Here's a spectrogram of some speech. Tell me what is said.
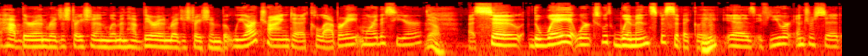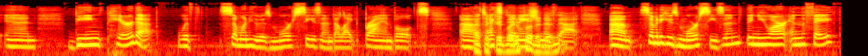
have their own registration, women have their own registration, but we are trying to collaborate more this year. Yeah. So the way it works with women specifically mm-hmm. is if you are interested in being paired up with someone who is more seasoned. I like Brian Bolt's uh, explanation it, of that. Um, somebody who's more seasoned than you are in the faith,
